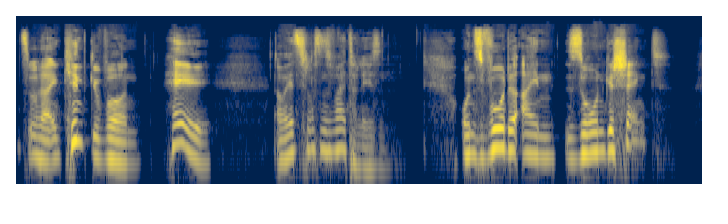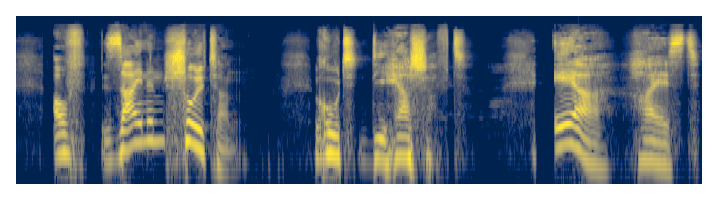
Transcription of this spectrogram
Uns wurde ein Kind geboren. Hey, aber jetzt lassen Sie weiterlesen. Uns wurde ein Sohn geschenkt auf seinen Schultern ruht die Herrschaft. Er heißt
